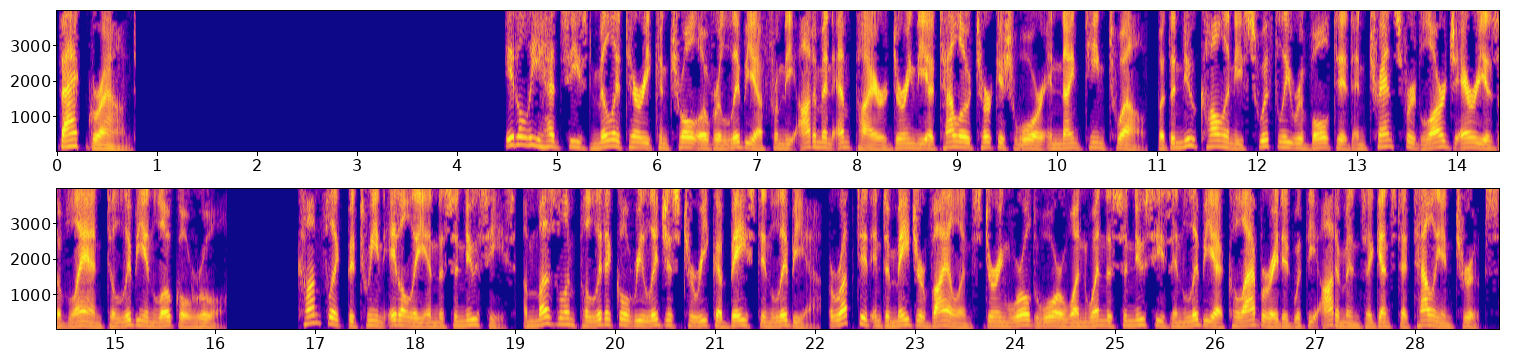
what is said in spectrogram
Background Italy had seized military control over Libya from the Ottoman Empire during the Italo-Turkish War in 1912, but the new colony swiftly revolted and transferred large areas of land to Libyan local rule. Conflict between Italy and the Senussis, a Muslim political religious tariqa based in Libya, erupted into major violence during World War I when the Senussis in Libya collaborated with the Ottomans against Italian troops.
